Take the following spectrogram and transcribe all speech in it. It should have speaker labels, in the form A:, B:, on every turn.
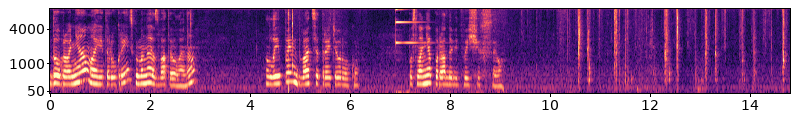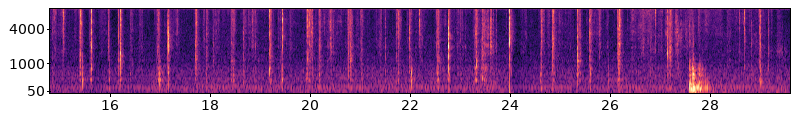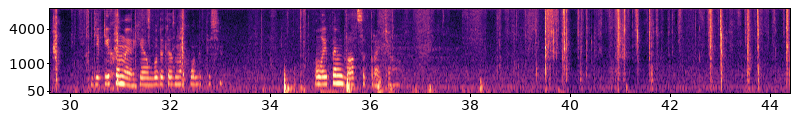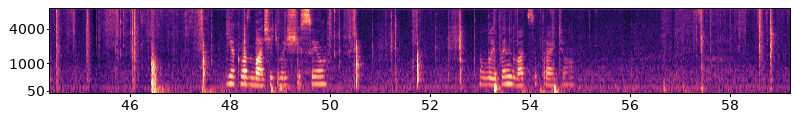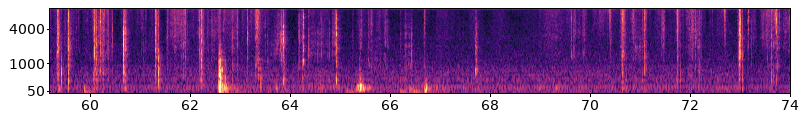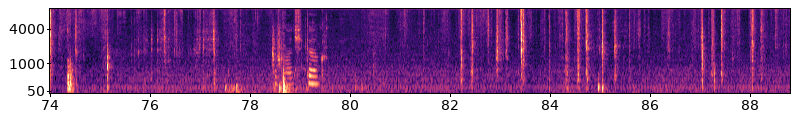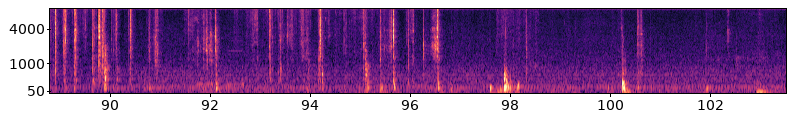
A: Доброго дня, магітер українською. Мене звати Олена. Липень 23-го року. Послання порада від вищих сил. Яких енергіях будете знаходитися? Липень 23-го. Як вас бачать вищі сили? Липень 23-го. Так.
